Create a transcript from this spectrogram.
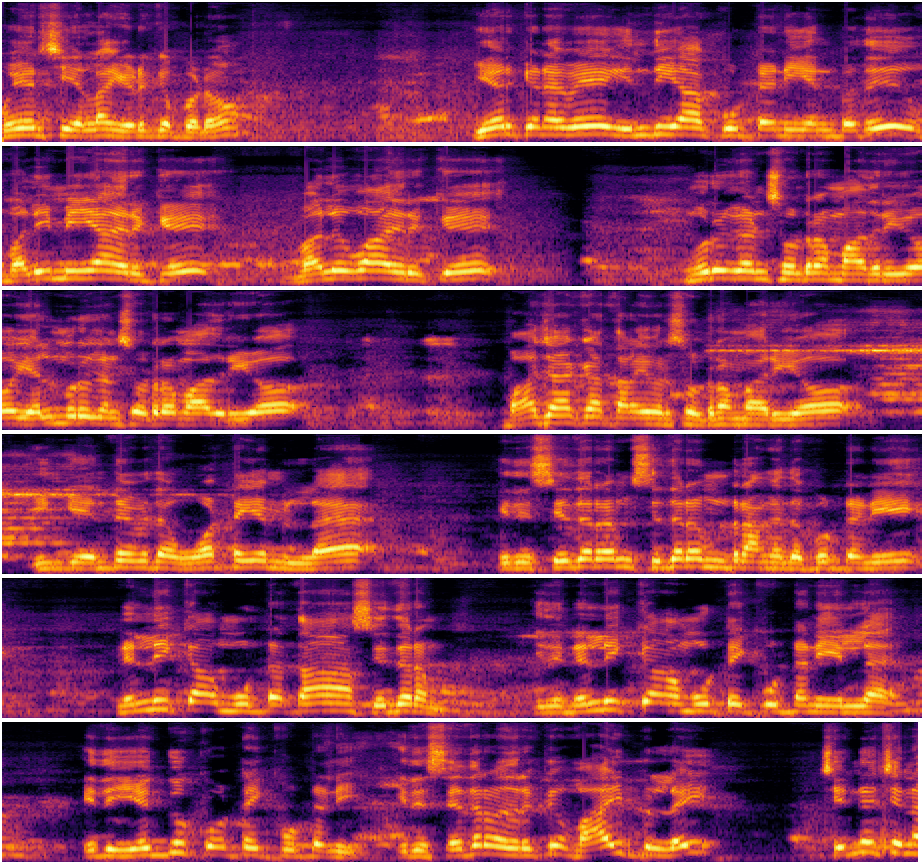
முயற்சி எல்லாம் எடுக்கப்படும். ஏற்கனவே இந்தியா கூட்டணி என்பது வலிமையா இருக்கு வலுவா இருக்கு. முருகன் சொல்கிற மாதிரியோ எல் முருகன் மாதிரியோ பாஜக தலைவர் சொல்கிற மாதிரியோ இங்கே எந்தவித ஓட்டையும் இல்லை. இது சிதறம் சிதறம்ன்றாங்க இந்த கூட்டணி. நெல்லிக்காய் மூட்டை தான் சிதறம். இது நெல்லிக்காய் மூட்டை கூட்டணி இல்லை. இது எஃகு கோட்டை கூட்டணி. இது சிதறுவதற்கு வாய்ப்பில்லை. சின்ன சின்ன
